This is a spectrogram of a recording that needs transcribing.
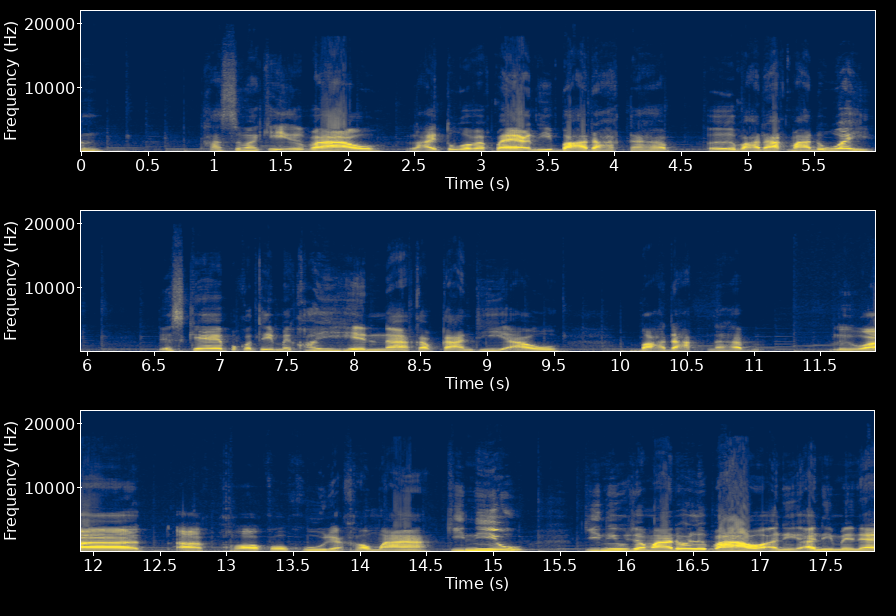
นทัซึมากิหรือเปล่า หลายตัวแปลกๆอันนี้บาดักนะครับ เออบาดักมาด้วยเดสเก้ปกติไม่ค่อยเห็นนะ กับการที่เอาบาดักนะครับ หรือว่าพ่อโกคูเนี่ยเข้ามากีนิวกีนิวจะมาด้วยหรือเปล่า อันนี้อันนี้ไม่แน่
